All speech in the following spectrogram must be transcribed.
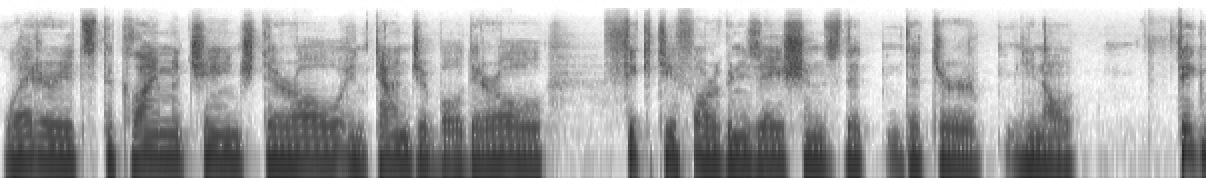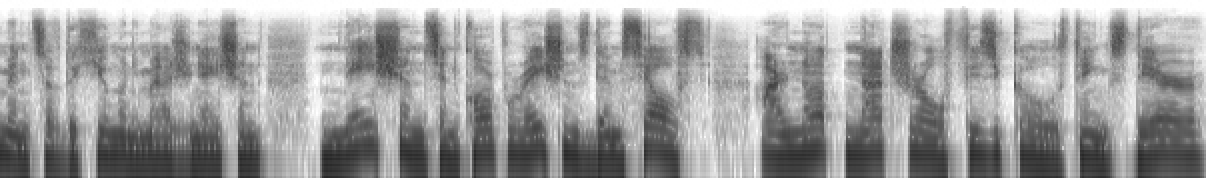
whether it's the climate change, they're all intangible. They're all fictive organizations that that are, you know, figments of the human imagination. Nations and corporations themselves are not natural physical things. They're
